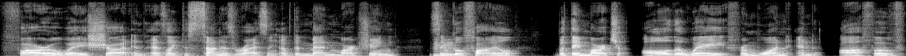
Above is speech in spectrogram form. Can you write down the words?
far away shot, and as like the sun is rising of the men marching single file, but they march all the way from one end off of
